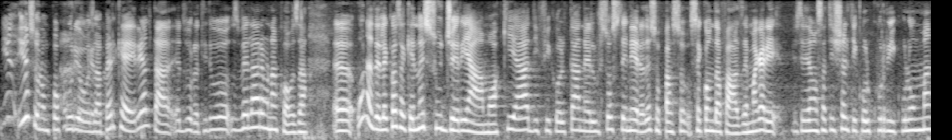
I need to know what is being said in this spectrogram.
Io, io sono un po' curiosa perché in realtà, Azzurra, ti devo svelare una cosa. Eh, una delle cose che noi suggeriamo a chi ha difficoltà nel sostenere, adesso passo seconda fase, magari siamo stati scelti col curriculum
